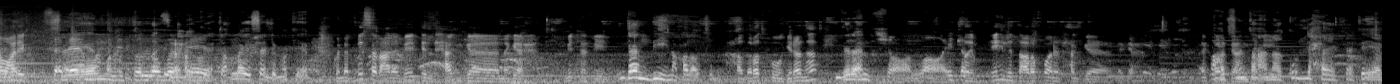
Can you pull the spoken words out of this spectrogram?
السلام عليكم. سلام ورحمة الله وبركاته. الله يسلمك يا رب. كنا بنسأل على بيت الحاجة نجاح. بيتها فين؟ جنبينا على طول حضراتكم جيرانها؟ جيران إن شاء الله. إيه طيب إيه اللي تعرفوه عن الحاجة نجاح؟ أكتر عارفين يعني. عنها كل حاجة هي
